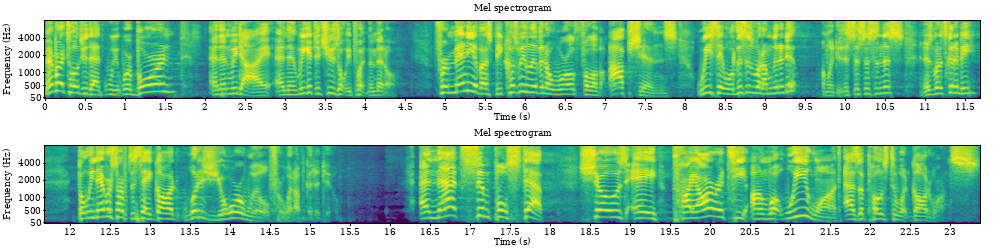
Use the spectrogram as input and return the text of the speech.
remember, I told you that we, we're born and then we die, and then we get to choose what we put in the middle. For many of us, because we live in a world full of options, we say, well, this is what I'm gonna do. I'm gonna do this, this, this, and this, and this is what it's gonna be. But we never start to say, God, what is your will for what I'm gonna do? And that simple step shows a priority on what we want as opposed to what God wants.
